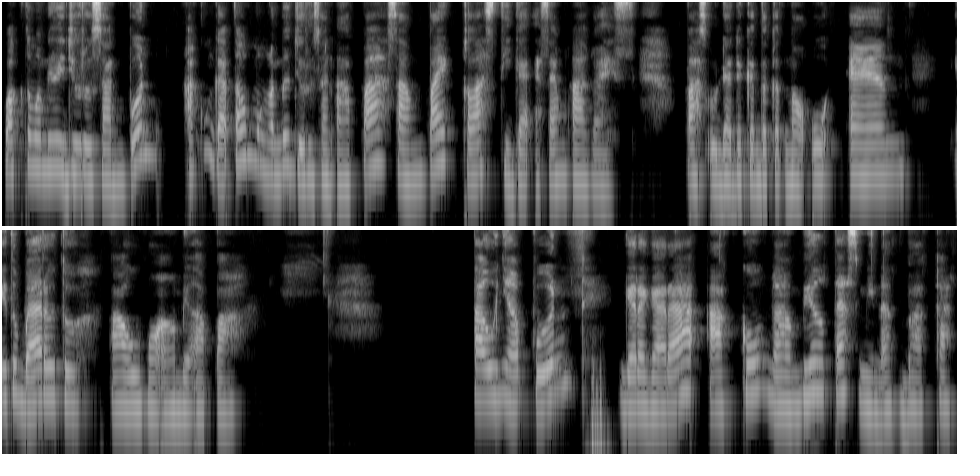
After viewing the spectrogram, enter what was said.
waktu memilih jurusan pun, aku nggak tahu mau ngambil jurusan apa sampai kelas 3 SMA guys. Pas udah deket-deket mau UN, itu baru tuh tahu mau ambil apa. Taunya pun gara-gara aku ngambil tes minat bakat.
